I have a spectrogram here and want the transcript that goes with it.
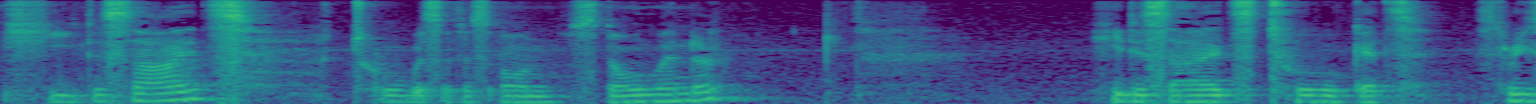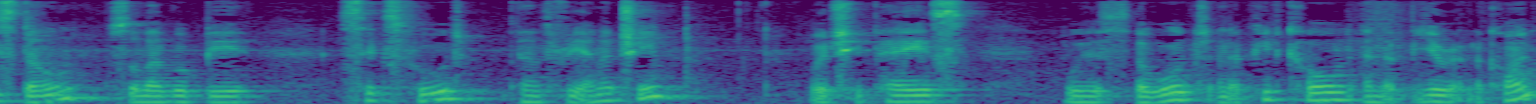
he decides to visit his own stone vendor. He decides to get 3 stone, so that would be 6 food and 3 energy, which he pays with a wood and a peat coal and a beer and a coin.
